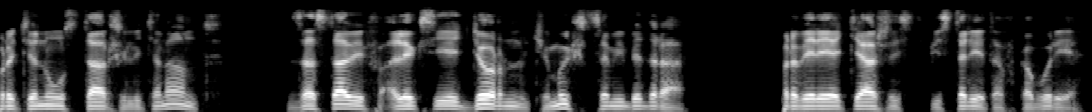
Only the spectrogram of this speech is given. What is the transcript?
протянул старший лейтенант, заставив Алексея дернуть мышцами бедра, проверяя тяжесть пистолета в кобуре.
